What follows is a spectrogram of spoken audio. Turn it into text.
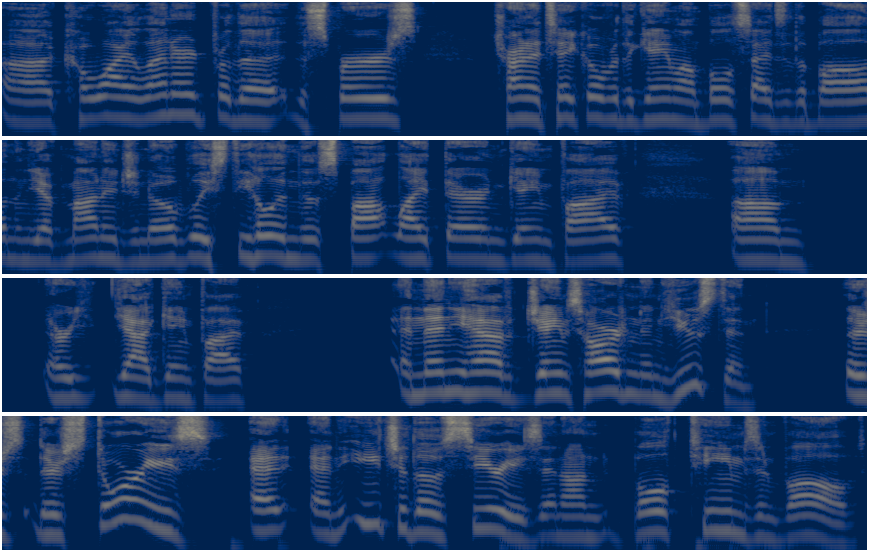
uh, Kawhi Leonard for the, the Spurs trying to take over the game on both sides of the ball. And then you have Manu Ginobili stealing the spotlight there in game five. Um, or yeah, game five. And then you have James Harden in Houston. There's there's stories at, at each of those series and on both teams involved.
